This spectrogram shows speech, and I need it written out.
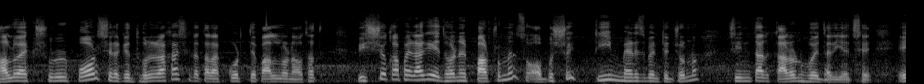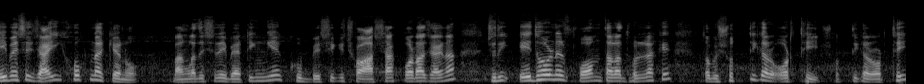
ভালো এক শুরুর পর সেটাকে ধরে রাখা, সেটা তারা করতে পারল না। অর্থাৎ বিশ্বকাপের আগে এই ধরনের পারফরমেন্স অবশ্যই টিম ম্যানেজমেন্টের জন্য চিন্তার কারণ হয়ে দাঁড়িয়েছে। এই ম্যাচে যাই হোক না কেন, বাংলাদেশের এই ব্যাটিং নিয়ে খুব বেশি কিছু আশা করা যায় না। যদি এই ধরনের ফর্ম তারা ধরে রাখে, তবে সত্যিকার অর্থেই সত্যিকার অর্থেই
